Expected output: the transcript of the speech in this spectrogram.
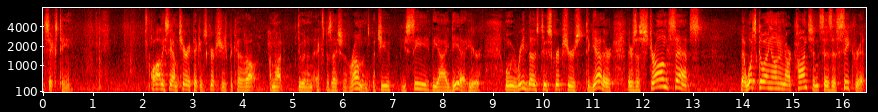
16. Well, obviously, I'm cherry picking scriptures because I'm not doing an exposition of Romans, but you, you see the idea here. When we read those two scriptures together, there's a strong sense that what's going on in our conscience is a secret.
